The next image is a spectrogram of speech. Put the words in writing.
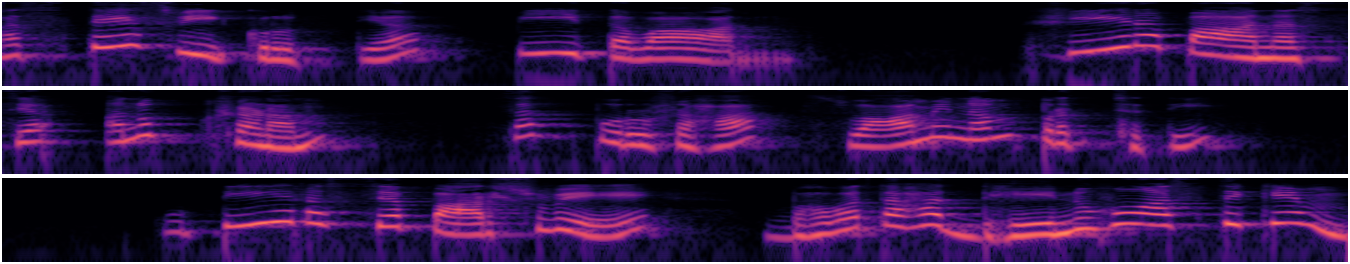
हस्ते स्वीकृत्य पीतवान्। क्षीरपानस्य अनुक्षणं सत्पुरुषः स्वामिनं पृच्छति कुटीरस्य पार्श्वे भवतः धेनुः अस्ति किम्?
